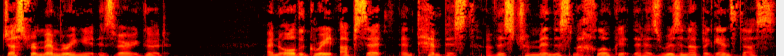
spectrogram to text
Just remembering it is very good. And all the great upset and tempest of this tremendous machloket that has risen up against us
